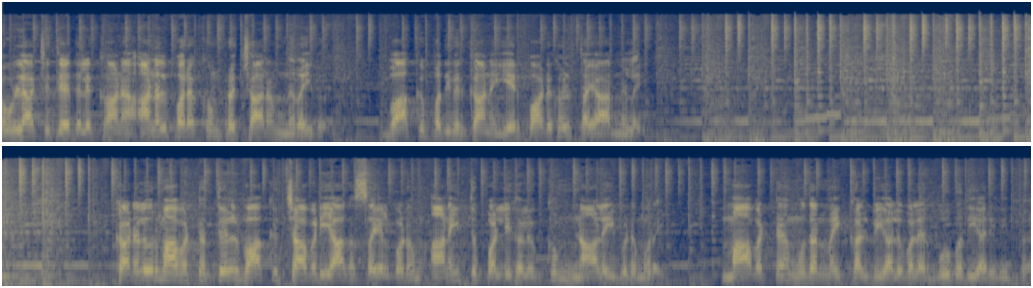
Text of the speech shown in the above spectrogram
உள்ளாட்சி தேர்தலுக்கான அனல் பறக்கும் பிரச்சாரம் நிறைவு. வாக்குப்பதிவிற்கான ஏற்பாடுகள் தயார் நிலை. கடலூர் மாவட்டத்தில் வாக்குச்சாவடியாக செயல்படும் அனைத்து பள்ளிகளுக்கும் நாளை விடுமுறை. மாவட்ட முதன்மை கல்வி அலுவலர் பூபதி அறிவிப்பு.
